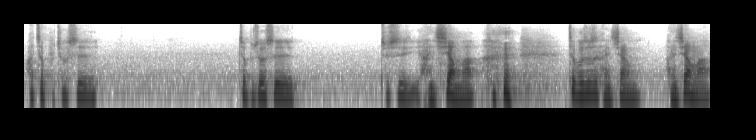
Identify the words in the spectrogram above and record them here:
啊，这不就是，这不就是，就是很像吗？这不就是很像，很像吗？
